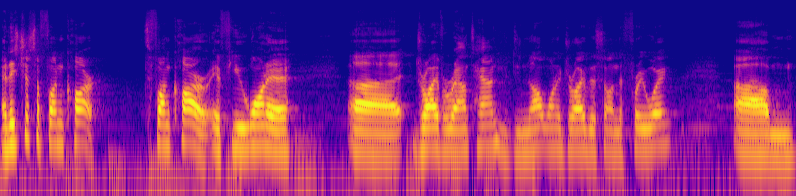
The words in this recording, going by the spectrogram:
and it's just a fun car. Fun car. If you want to uh, drive around town, you do not want to drive this on the freeway, um,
